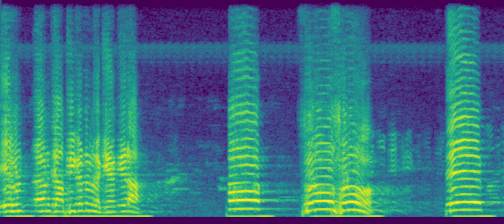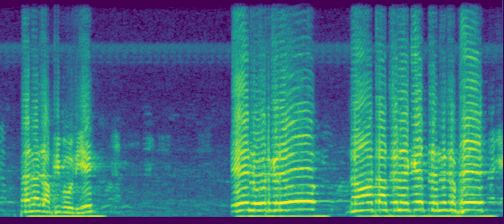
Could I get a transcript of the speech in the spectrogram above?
ਇਹ ਹੁਣ ਹੁਣ ਜਾਫੀ ਕੱਢਣ ਲੱਗਿਆ ਕਿਹੜਾ? ਸੁਣੋ ਸੁਣੋ। ਤੇ ਪਹਿਲਾਂ ਜਾਫੀ ਬੋਲ ਦਈਏ। ਇਹ ਨੋਟ ਕਰਿਓ, ਨਾ ਟੱਚ ਲੈ ਕੇ ਤਿੰਨ ਜੱਫੇ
